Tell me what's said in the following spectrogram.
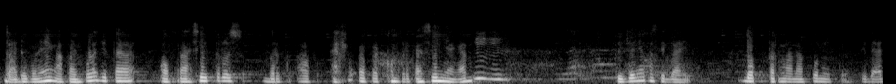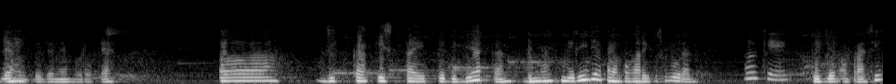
nggak ada gunanya ngapain pula kita operasi terus berefek komplikasinya kan? Mm-mm. tujuannya pasti baik. Dokter mana pun itu. Tidak ada yang tujuannya buruk ya. Eh, jika kista itu dibiarkan dengan sendiri dia akan mempengaruhi kesuburan. Oke, tujuan operasi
